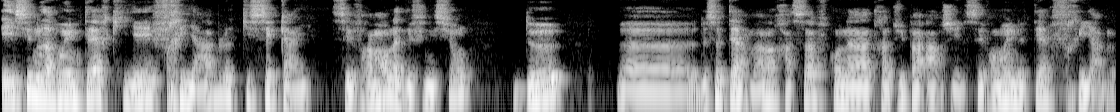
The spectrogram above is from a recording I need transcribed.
Et ici, nous avons une terre qui est friable, qui s'écaille. C'est vraiment la définition de euh, de ce terme, hein, qu'on a traduit par argile. C'est vraiment une terre friable.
